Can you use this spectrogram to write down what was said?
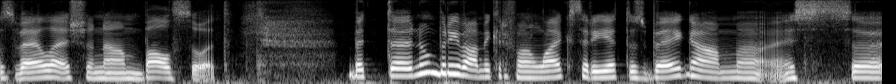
uz vēlēšanām balsot. Bet, eh, nu, brīvā mikrofona laiks arī iet uz beigām. Eh, Es eh,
